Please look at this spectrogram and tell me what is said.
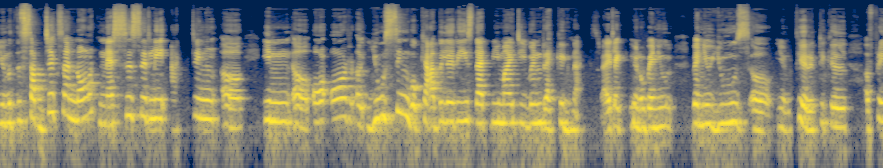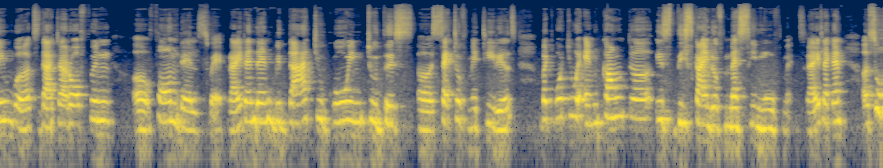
you know the subjects are not necessarily acting uh, in uh, or, or uh, using vocabularies that we might even recognize right? Like you know when you when you use uh, you know theoretical uh, frameworks that are often uh, formed elsewhere right? And then with that you go into this set of materials. But what you encounter is these kind of messy movements right? Like and uh, so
